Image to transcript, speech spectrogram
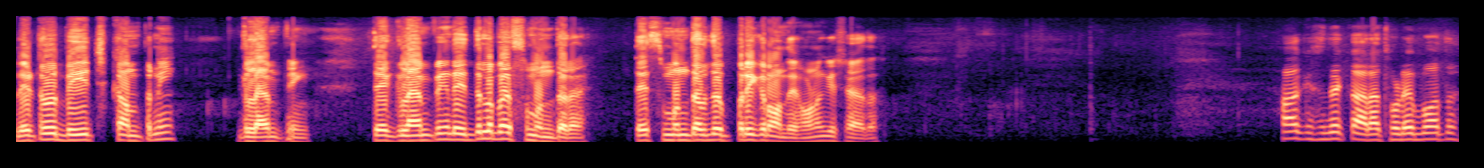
ਲਿਟਲ ਬੀਚ ਕੰਪਨੀ ਗਲੈਂਪਿੰਗ ਤੇ ਗਲੈਂਪਿੰਗ ਦੇ ਇਧਰਲੇ ਪਾਸੇ ਸਮੁੰਦਰ ਹੈ, ਤੇ ਸਮੁੰਦਰ ਦੇ ਉੱਪਰ ਹੀ ਕਰਾਉਂਦੇ ਹੋਣਗੇ ਸ਼ਾਇਦ। ਹਾਂ ਕਿਸੇ ਦੇ ਘਰ ਆ ਥੋੜੇ ਬਹੁਤ।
